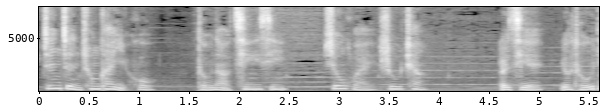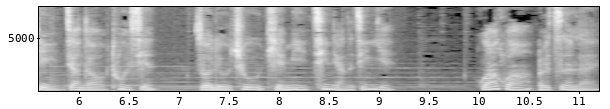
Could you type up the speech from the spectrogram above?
真正冲开以后，头脑清晰，胸怀舒畅，而且由头顶降到唾腺，所流出甜蜜清凉的津液，滑滑而自来，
